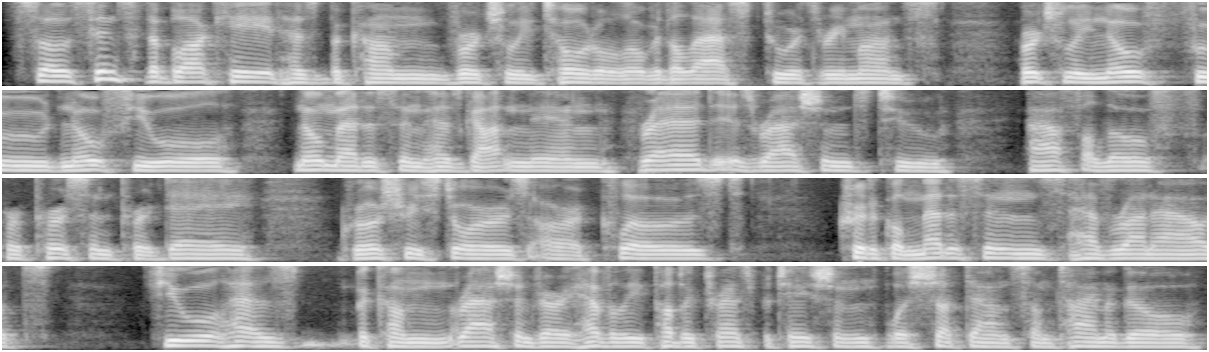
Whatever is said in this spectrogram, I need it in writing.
So, since the blockade has become virtually total over the last two or three months, virtually no food, no fuel, no medicine has gotten in. Bread is rationed to half a loaf per person per day. Grocery stores are closed. Critical medicines have run out. Fuel has become rationed very heavily. Public transportation was shut down some time ago.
